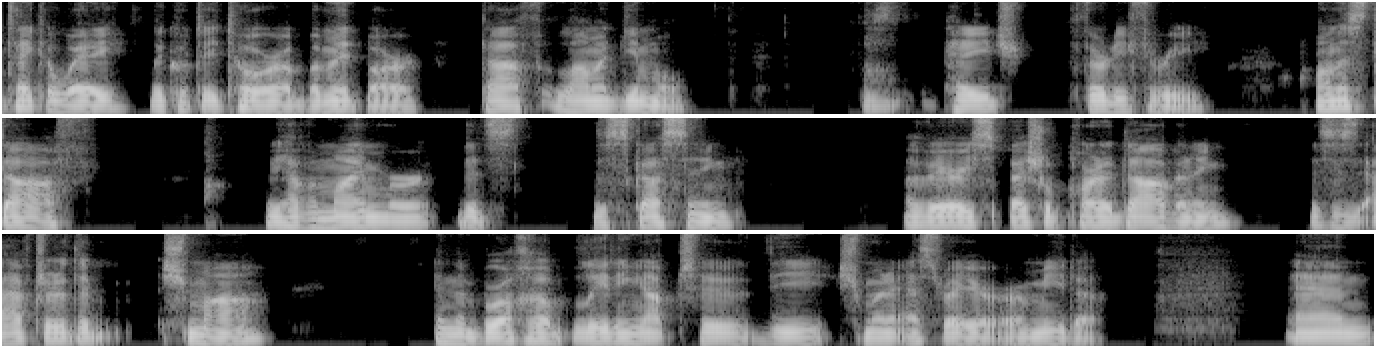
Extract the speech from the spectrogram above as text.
takeaway, Likutei Torah, Bamidbar, Daf Lamed Gimel, hmm. page 33. On this daf, we have a mimer that's discussing a very special part of davening. This is after the Shema, in the bracha leading up to the Shemona Esrei or Amida. And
